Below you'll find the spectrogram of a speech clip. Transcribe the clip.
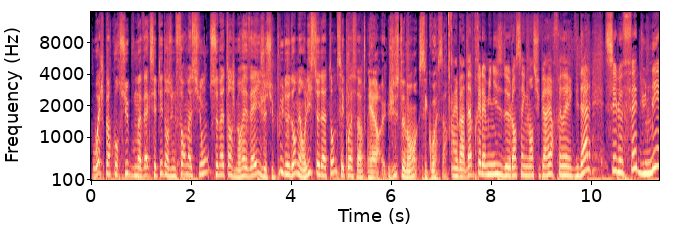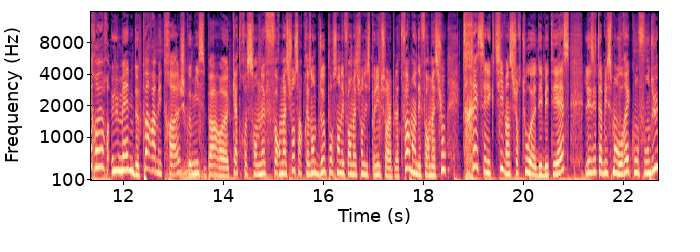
Wesh Parcoursup, vous m'avez accepté dans une formation. Ce matin, je me réveille, je suis plus dedans, mais en liste d'attente, c'est quoi ça? Et alors justement, c'est quoi ça? Eh ben, d'après la ministre de l'enseignement supérieur Frédéric Vidal, c'est le fait d'une erreur humaine de paramétrage commise par euh, 409 formations. Ça représente 2% des formations disponibles sur la plateforme, hein, des formations très sélectives, hein, surtout euh, des BTS. Les établissements auraient confondu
